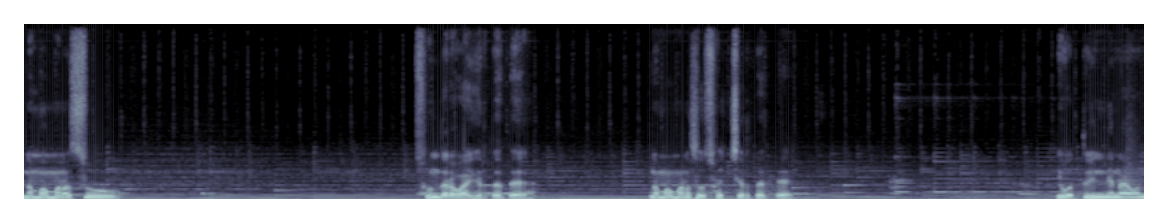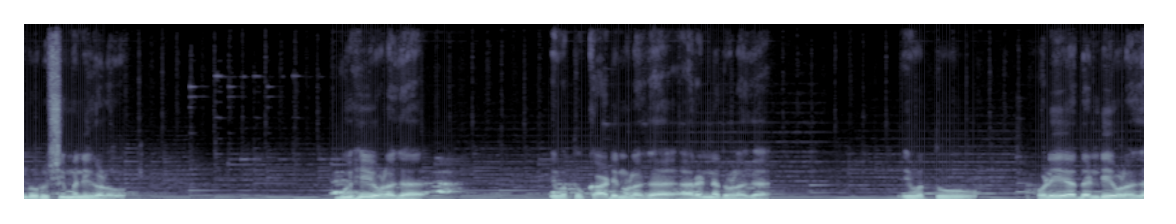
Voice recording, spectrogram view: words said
ನಮ್ಮ ಮನಸ್ಸು ಸುಂದರವಾಗಿರ್ತತೆ ನಮ್ಮ ಮನಸ್ಸು ಸ್ವಚ್ಛ ಇರ್ತೈತೆ. ಇವತ್ತು ಇಂದಿನ ಒಂದು ಋಷಿಮುನಿಗಳು ಗುಹೆಯೊಳಗ, ಇವತ್ತು ಕಾಡಿನೊಳಗ, ಅರಣ್ಯದೊಳಗ, ಇವತ್ತು ಹೊಳೆಯ ದಂಡಿಯೊಳಗ,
